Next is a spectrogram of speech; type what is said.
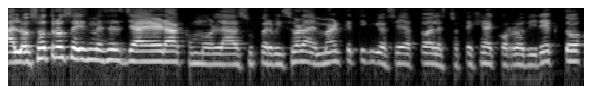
A los otros seis meses ya era como la supervisora de marketing, yo hacía ya toda la estrategia de correo directo,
